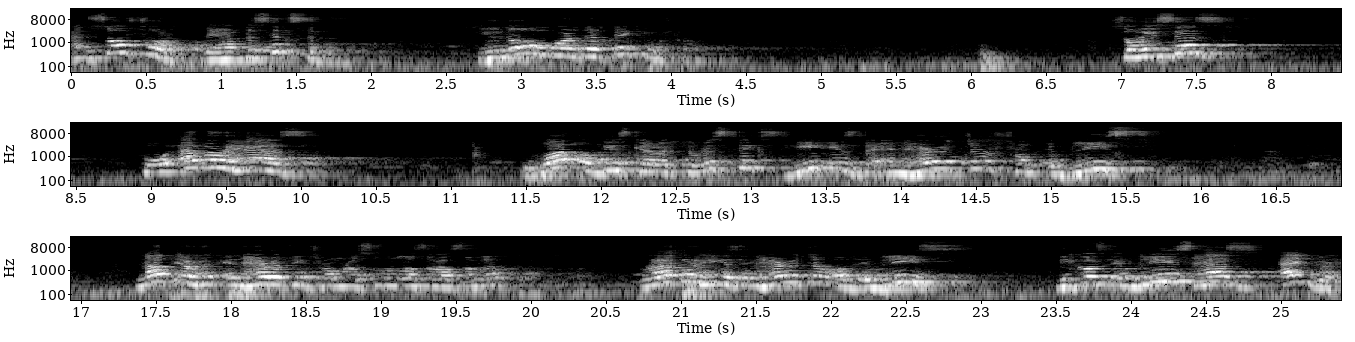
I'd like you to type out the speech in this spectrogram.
And so forth. They have the silsila. You know where they're taking from. So he says, whoever has one of these characteristics, he is the inheritor from Iblis. Not inheriting from Rasulullah Rather, he is inheritor of Iblis. Because Iblis has anger.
